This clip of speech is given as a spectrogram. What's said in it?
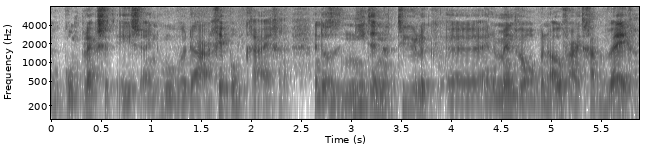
hoe complex het is en hoe we daar grip op krijgen. En dat is niet een natuurlijk element waarop een overheid gaat bewegen.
